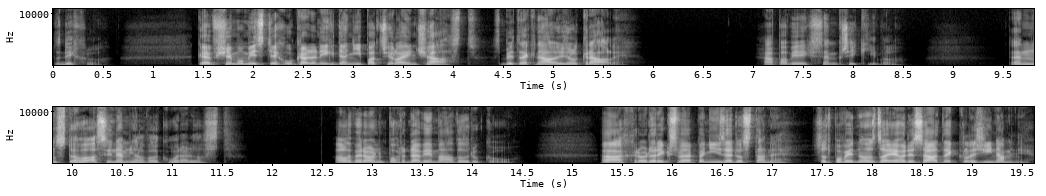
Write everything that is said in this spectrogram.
Zdychl. Ke všemu mi z těch ukradených daní patřila jen část, zbytek náležel králi. Chápavě jsem přikývl. Ten z toho asi neměl velkou radost. Alveron pohrdavě mávl rukou. Ach, Roderick své peníze dostane. Zodpovědnost za jeho desátek leží na mě.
